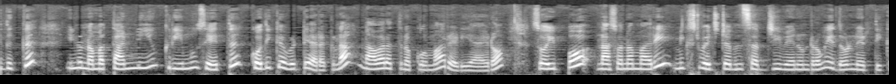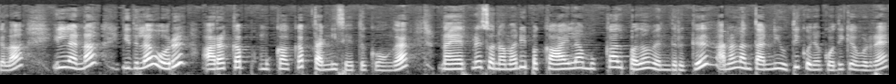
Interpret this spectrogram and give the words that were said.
இதுக்கு இன்னும் நம்ம தண்ணியும் க்ரீமும் சேர்த்து கொதிக்க விட்டு இறக்குனா நவரத்ன குருமா ரெடி ஆயிடும் ஸோ இப்போது நான் சொன்ன மாதிரி மிக்ஸ்டு வெஜிடபிள் சப்ஜி வேணுன்றவங்க இதோடு நிறுத்திக்கலாம். இல்லைன்னா இதில் ஒரு அரை கப் முக்கால் கப் தண்ணி சேர்த்துக்கோங்க. நான் ஏற்கனவே சொன்ன மாதிரி இப்போ காயெலாம் முக்கால் பதம் வெந்திருக்கு. அதனால் நான் தண்ணி ஊற்றி கொஞ்சம் கொதிக்க விடுறேன்.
